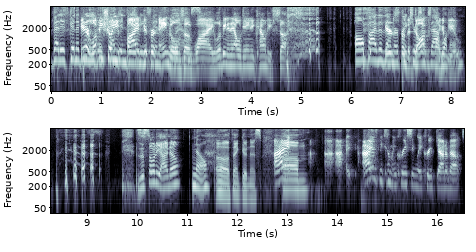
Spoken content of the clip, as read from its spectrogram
that is going to be Here, let the me show you five baby's different angles of why living in Allegheny County sucks. all five of them Here's are from the dog's of that point of woman. view. Is this somebody I know? No, Oh, thank goodness. I. Um, I, I have become increasingly creeped out about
